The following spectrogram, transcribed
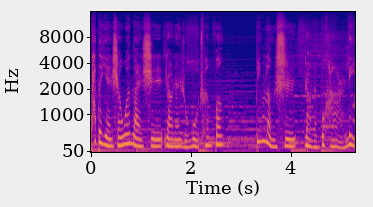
他的眼神温暖时，让人如沐春风。”冰冷时让人不寒而栗。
